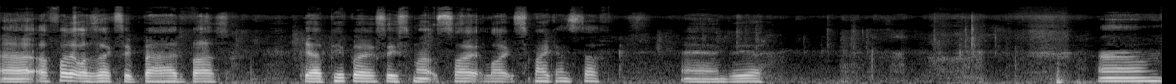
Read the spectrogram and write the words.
Uh, I thought it was actually bad, but yeah, people actually smell so, like smoke and stuff, and yeah. Um.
